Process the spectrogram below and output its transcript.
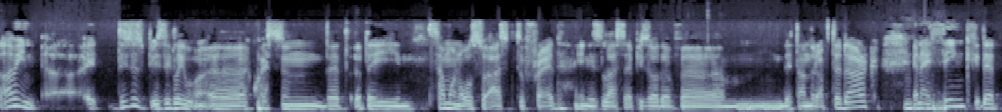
I mean, uh, it, this is basically uh, a question that they someone also asked to Fred in his last episode of um, the Thunder After Dark, mm-hmm. and I think that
